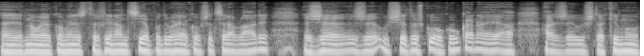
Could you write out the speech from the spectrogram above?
eh, jednou jako ministr financí a po druhé jako předseda vlády, že, že už je trošku okoukaný a, a že už taky mu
